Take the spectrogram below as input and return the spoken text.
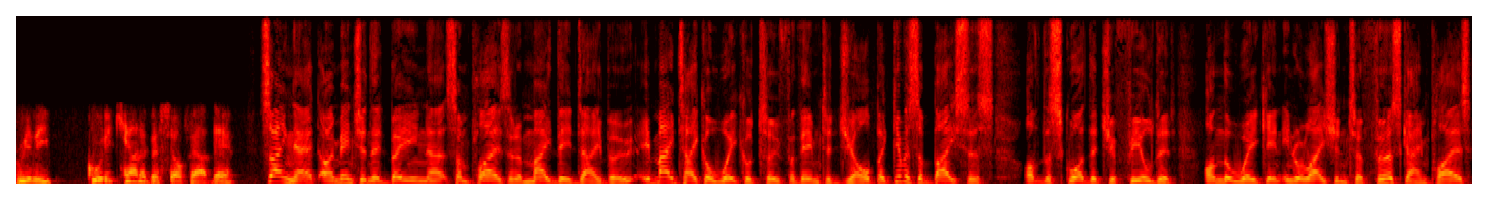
really good account of herself out there. Saying that, I mentioned there'd been uh, some players that have made their debut. It may take a week or two for them to gel, but give us a basis of the squad that you fielded on the weekend in relation to first game players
